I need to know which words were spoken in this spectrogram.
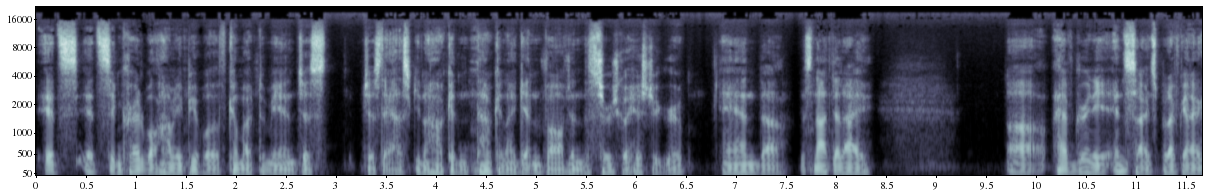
it's it's incredible how many people have come up to me and just just ask, you know, how can how can I get involved in the surgical history group? And uh, it's not that I uh, have great insights, but I've got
